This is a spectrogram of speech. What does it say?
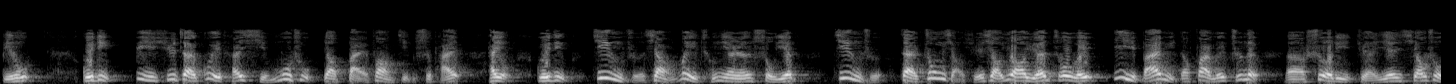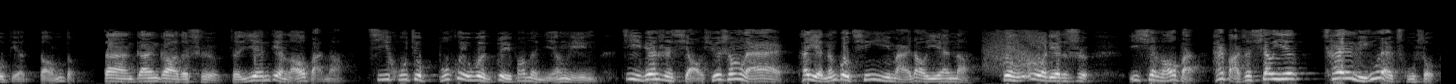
比如规定必须在柜台醒目处要摆放警示牌，还有规定禁止向未成年人售烟，禁止在中小学校、幼儿园周围一百米的范围之内呃设立卷烟销售点等等。但尴尬的是，这烟店老板呢？几乎就不会问对方的年龄，即便是小学生来，他也能够轻易买到烟呢。更恶劣的是，一些老板还把这香烟拆零来出售，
